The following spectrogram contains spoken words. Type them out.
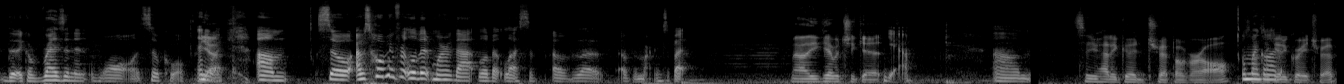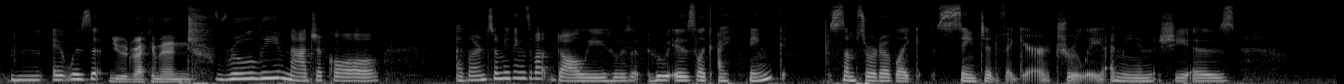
the, like a resonant wall. It's so cool. Anyway, um, so I was hoping for a little bit more of that, a little bit less of, of the of the Martins, but Well, you get what you get. yeah, um, So you had a good trip overall. Oh my Sounds like God. you had a great trip. mm, it was You would recommend truly magical. I learned so many things about Dolly, who is who is like I think some sort of like sainted figure. Truly, I mean, she is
